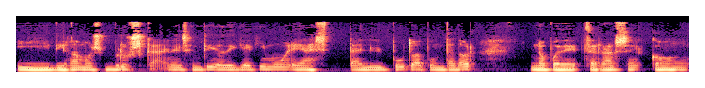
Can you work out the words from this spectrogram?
y digamos brusca en el sentido de que aquí muere hasta el puto apuntador no puede cerrarse con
